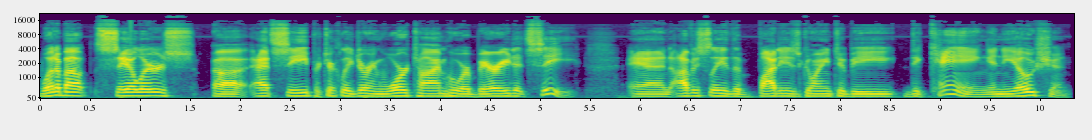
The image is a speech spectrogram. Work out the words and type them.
what about sailors uh, at sea, particularly during wartime, who are buried at sea? And obviously, the body is going to be decaying in the ocean.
